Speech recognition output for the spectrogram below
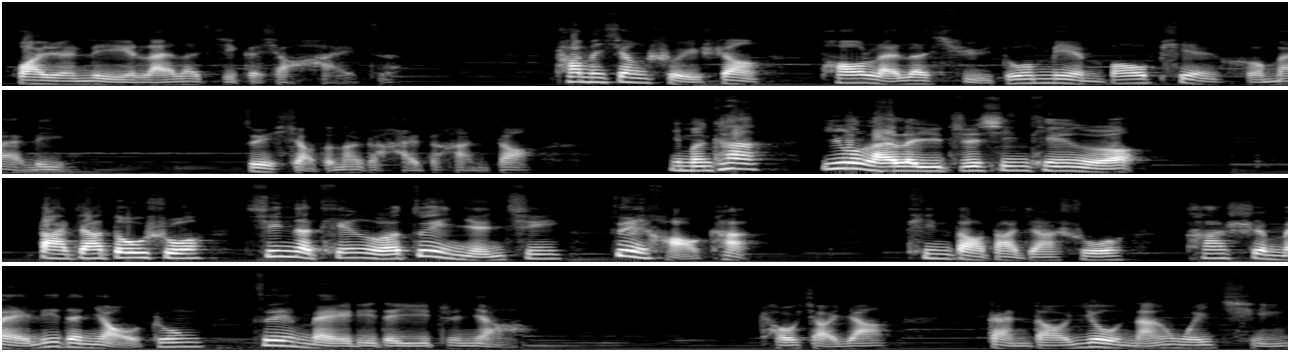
花园里来了几个小孩子，他们向水上抛来了许多面包片和麦粒。最小的那个孩子喊道：“你们看，又来了一只新天鹅！大家都说新的天鹅最年轻、最好看。听到大家说它是美丽的鸟中最美丽的一只鸟，丑小鸭感到又难为情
